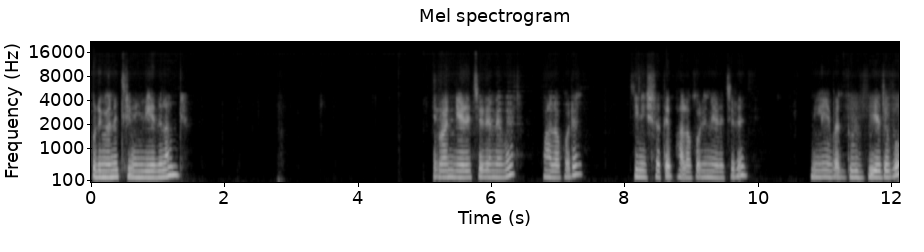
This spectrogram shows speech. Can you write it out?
পরিমাণে চিনি দিয়ে দিলাম। এবার নেড়ে চেড়ে নেবে, ভালো করে চিনির সাথে ভালো করে নেড়ে চেড়ে নিয়ে এবার দুধ দিয়ে দেবো।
